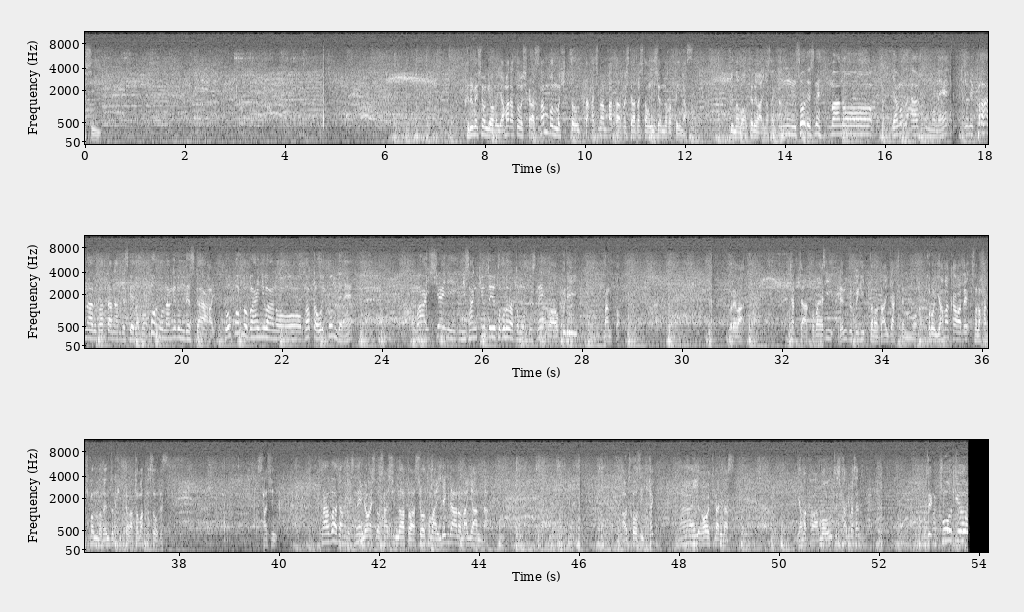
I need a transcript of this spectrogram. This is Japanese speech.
しい久留米商業の山田投手から3本のヒットを打った8番バッターとして私ども印象に残っています。今も手ではありませんか？うんそうですね、まああの山川君もね非常にパワーのあるバッターなんですけれどもボールも投げるんですが、はい。フォークボールの場合にはあのバッターを追い込んでねまあ1試合に23球というところだと思うんですね。ここは送りバント。これは。キャッチャー小林連続ヒットの大逆転も。この山川でその8本の連続ヒットが止まったそうです。三振。カーブはダメですね。見逃しの三振の後はショート前イレギュラーの内野安打。アウトコースいっぱい。大きくなります。山川はもう打つしかありません。絶好球を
